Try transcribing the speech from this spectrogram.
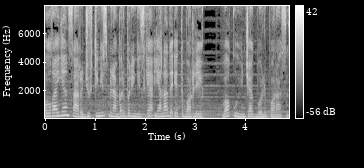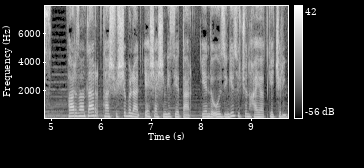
ulg'aygan sari juftingiz bilan bir biringizga yanada e'tiborli va quyunchoq bo'lib borasiz. Farzandlar tashvishi bilan yashashingiz yetar. Endi o'zingiz uchun hayot kechiring.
